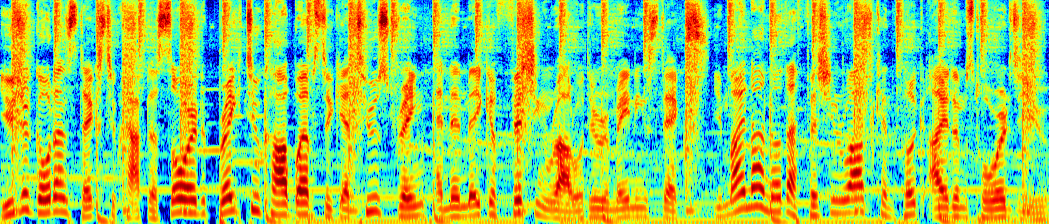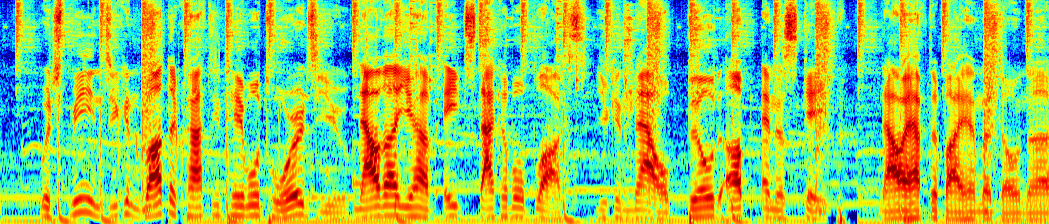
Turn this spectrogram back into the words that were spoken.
Use your golden sticks to craft a sword, break 2 cobwebs to get 2 string, and then make a fishing rod with your remaining sticks. You might not know that fishing rods can hook items towards you, which means you can rod the crafting table towards you. Now that you have 8 stackable blocks, you can now build up and escape. Now I have to buy him a donut.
